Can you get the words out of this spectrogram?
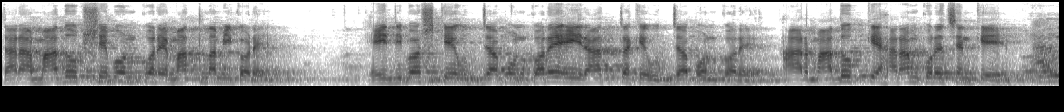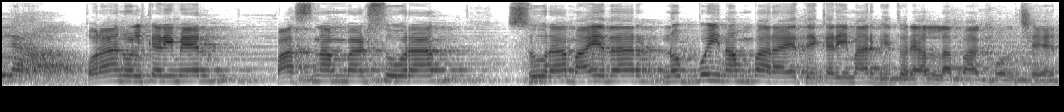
তারা মাদক সেবন করে মাতলামি করে। এই দিবসকে উদযাপন করে এই রাতটাকে উদযাপন করে। আর মাদককে হারাম করেছেন কে? কোরআনুল করিমের পাঁচ নাম্বার সুরা সুরা মায়েদার নব্বই নাম্বার আয়তে কারিমার ভিতরে আল্লাহ পাক বলছেন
